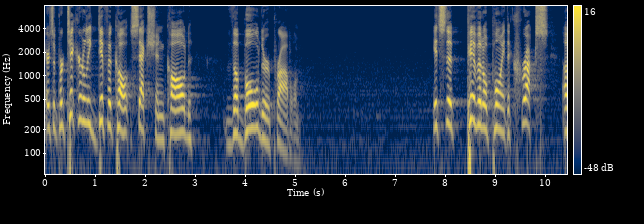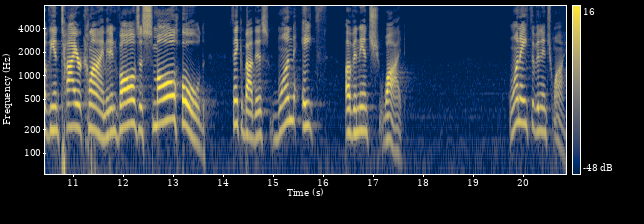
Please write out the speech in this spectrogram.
there's a particularly difficult section called the boulder problem. It's the pivotal point, the crux of the entire climb. It involves a small hold. Think about this one eighth of an inch wide one eighth of an inch wide,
